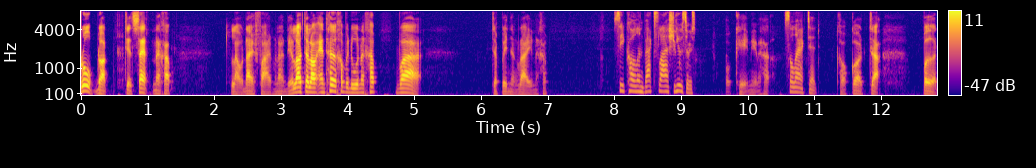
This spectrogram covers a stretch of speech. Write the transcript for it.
รูป .7z นะครับ เราได้ไฟล์มาแล้ว เดี๋ยวเราจะลอง enter เข้าไปดูนะครับ ว่าจะเป็นอย่างไรนะครับ C colon backslash users. โอเค นี่นะครับ Selected. เขาก็จะเปิด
